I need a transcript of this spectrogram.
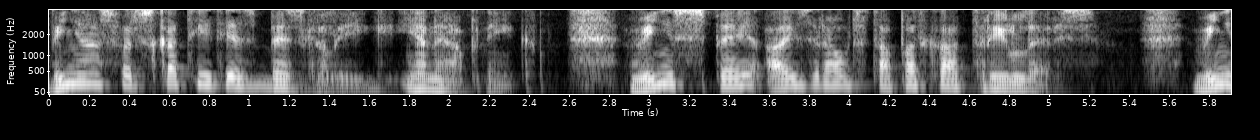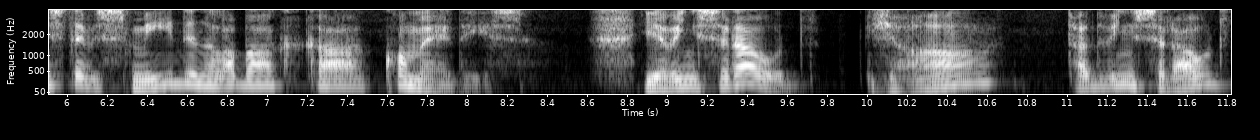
Viņās var skatīties bezgalīgi, ja neapnīk. Viņas spēja aizraut tāpat kā trilleris. Viņas tevi smīdina labāk kā komēdijas. Ja viņas raud, jā, tad viņas raud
